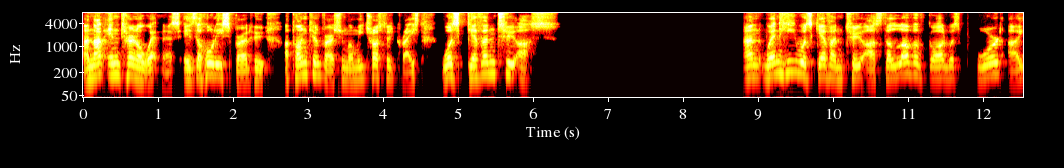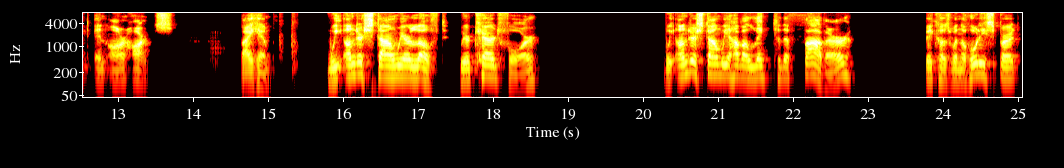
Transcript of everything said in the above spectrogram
And that internal witness is the Holy Spirit who, upon conversion, when we trusted Christ, was given to us. And when he was given to us, the love of God was poured out in our hearts by him. We understand we are loved, we are cared for. We understand we have a link to the Father because when the Holy Spirit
